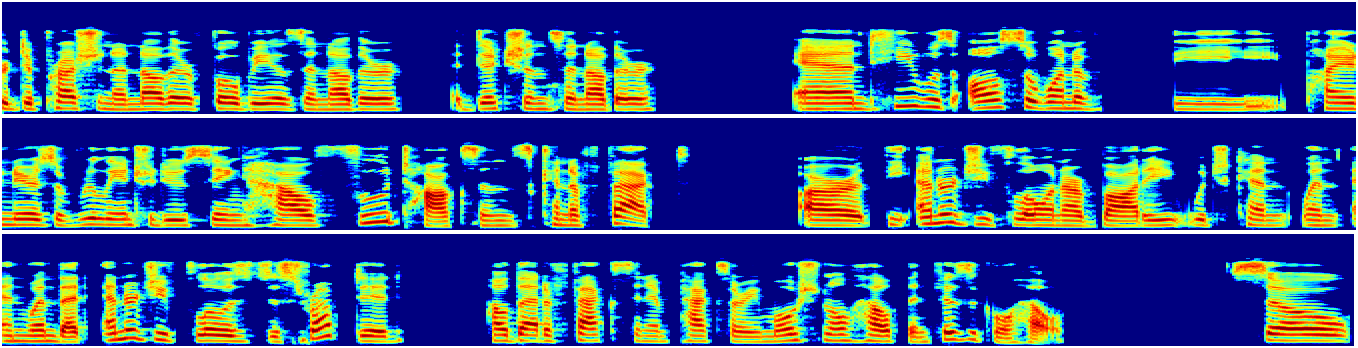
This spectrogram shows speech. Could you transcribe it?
for depression, another, phobias, another, addictions, another. And he was also one of the pioneers of really introducing how food toxins can affect our the energy flow in our body which can when and when that energy flow is disrupted how that affects and impacts our emotional health and physical health so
